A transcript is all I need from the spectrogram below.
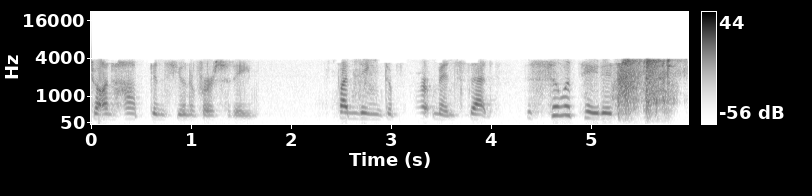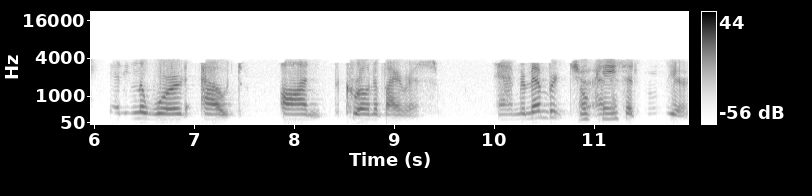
John Hopkins University, funding departments that facilitated getting the word out on the coronavirus. And remember, Okay. as I said earlier,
